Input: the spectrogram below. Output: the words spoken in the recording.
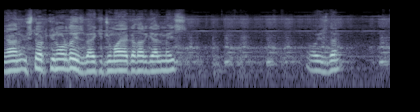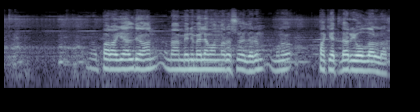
Yani 3-4 gün oradayız. Belki Cuma'ya kadar gelmeyiz. O yüzden para geldiği an ben benim elemanlara söylerim. Bunu paketler yollarlar.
